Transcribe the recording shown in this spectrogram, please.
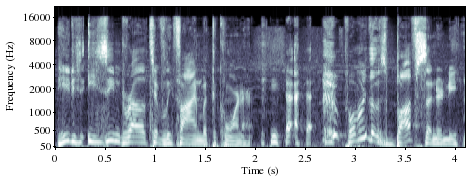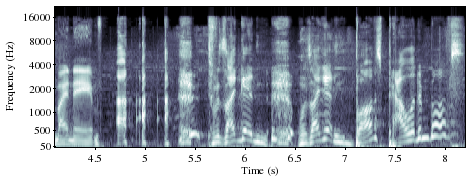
He, he seemed relatively fine with the corner. what were those buffs underneath my name? was I getting was I getting buffs? Paladin buffs?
